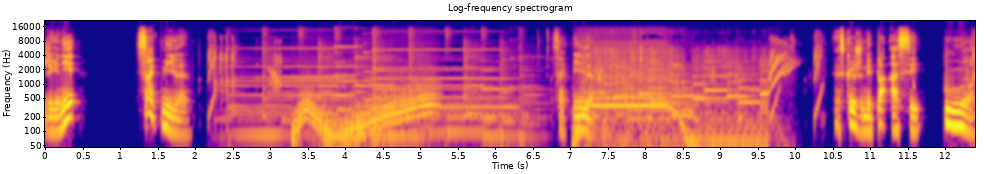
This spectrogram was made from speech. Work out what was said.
J'ai gagné 5000. 5000. Est-ce que je n'ai pas assez pour...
